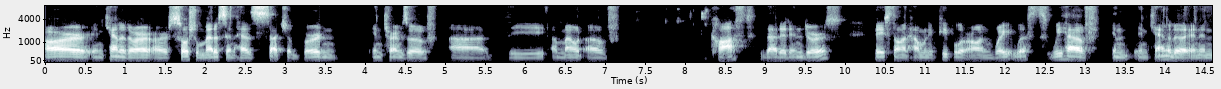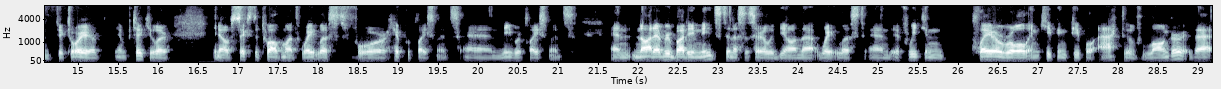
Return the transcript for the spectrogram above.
our in Canada our, our social medicine has such a burden in terms of uh, the amount of cost that it endures based on how many people are on wait lists. We have in, in Canada and in Victoria in particular, you know, six to 12 month wait lists for hip replacements and knee replacements and not everybody needs to necessarily be on that wait list and if we can play a role in keeping people active longer that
